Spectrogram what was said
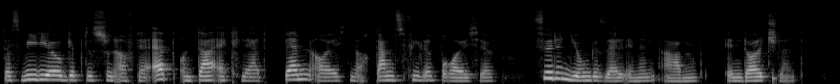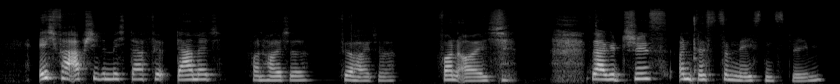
das Video gibt es schon auf der App und da erklärt Ben euch noch ganz viele Bräuche für den Junggesellinnenabend in Deutschland. Ich verabschiede mich dafür, damit von heute, für heute, von euch. Sage Tschüss und bis zum nächsten Stream.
